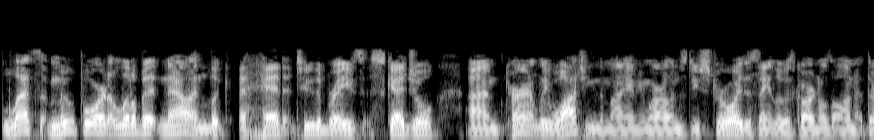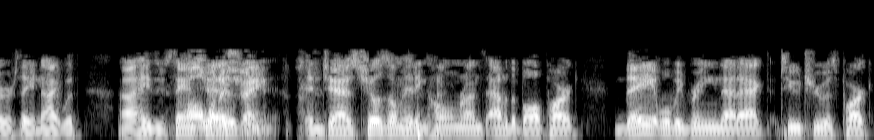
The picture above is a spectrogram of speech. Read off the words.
Let's move forward a little bit now and look ahead to the Braves schedule. I'm currently watching the Miami Marlins destroy the St. Louis Cardinals on Thursday night with uh, Jesus Sanchez oh, and, and Jazz Chisholm hitting home runs out of the ballpark. They will be bringing that act to Truist Park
